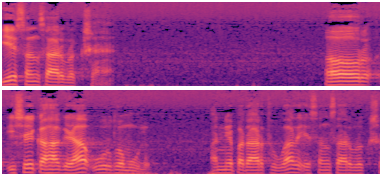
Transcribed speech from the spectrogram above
ये संसार वृक्ष है। और इसे कहा गया ऊर्ध्वमूल। अन्य पदार्थ हुआ, ये संसार वृक्ष।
